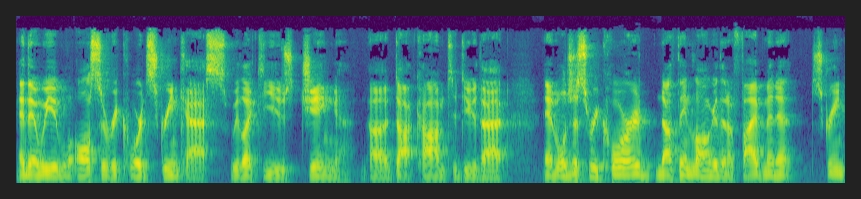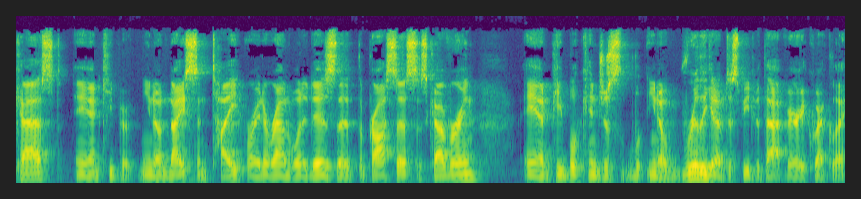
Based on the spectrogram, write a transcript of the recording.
And then we will also record screencasts. We like to use Jing.com uh, to do that. And we'll just record nothing longer than a five minute screencast and keep it, you know, nice and tight right around what it is that the process is covering and people can just you know really get up to speed with that very quickly.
